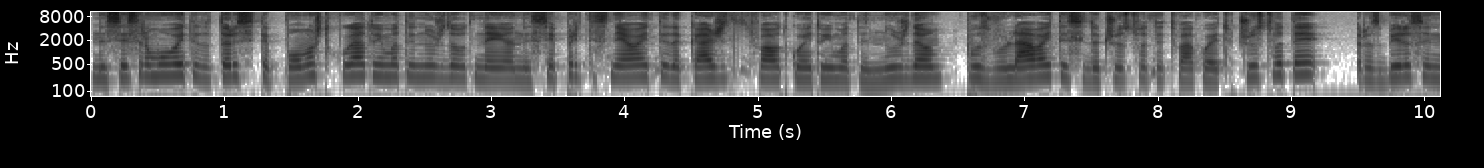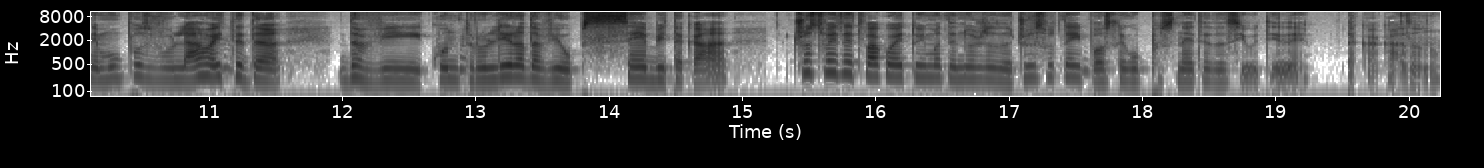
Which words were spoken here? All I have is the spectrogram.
Не се срамувайте да търсите помощ, когато имате нужда от нея. Не се притеснявайте да кажете това, от което имате нужда. Позволявайте си да чувствате това, което чувствате. Разбира се, не му позволявайте да, да ви контролира, да ви обсеби така Чувствайте това, което имате нужда да чувствате и после го пуснете да си отиде. Така казано.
